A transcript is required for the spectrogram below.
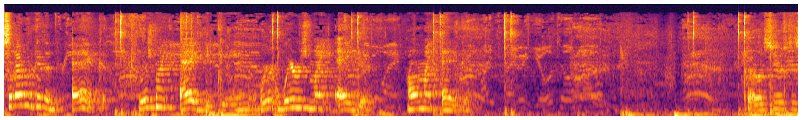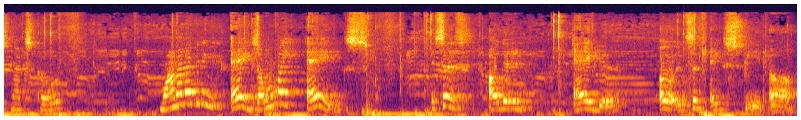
I said I would get an egg. Where's my egg, game? Where, where's my egg? I want my egg. Okay, let's use this next code. Why am I not getting eggs? I want my eggs. It says I'll get an egg. Oh, it says egg speed. Oh.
